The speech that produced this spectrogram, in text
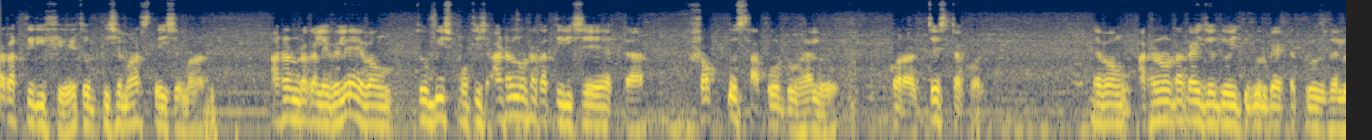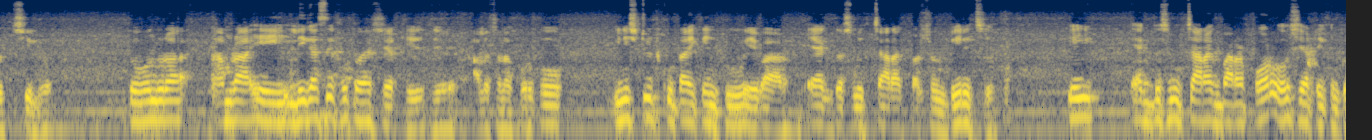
টাকা তিরিশে, চব্বিশে মার্চ, তেইশে মার্চ আটান্ন টাকা লেভেলে এবং চব্বিশ, পঁচিশ আটান্ন টাকা তিরিশে একটা শক্ত সাপোর্ট ভ্যালু করার চেষ্টা করে। এবং আটান্ন টাকায় যদিও ইতিপূর্বে একটা ক্লোজ ভ্যালু ছিল তো বন্ধুরা, আমরা এই লিগাসি ফুটওয়্যার শেয়ারটির যে আলোচনা করব ইনস্টিটিউট কোটায় কিন্তু এবার এক দশমিক চার এক পার্সেন্ট বেড়েছে। এই এক দশমিক চার এক বাড়ার পরও শেয়ারটি কিন্তু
